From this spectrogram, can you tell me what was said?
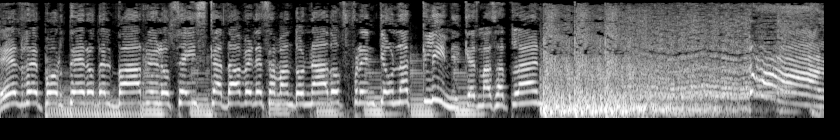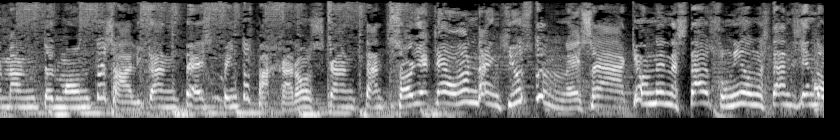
El reportero del barrio y los seis cadáveres abandonados frente a una clínica en Mazatlán. Montes, montes, alicantes, pintos, pájaros, cantantes. Oye, ¿qué onda en Houston? O sea, ¿qué onda en Estados Unidos? Me están diciendo,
